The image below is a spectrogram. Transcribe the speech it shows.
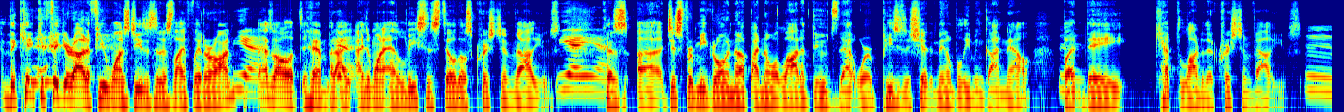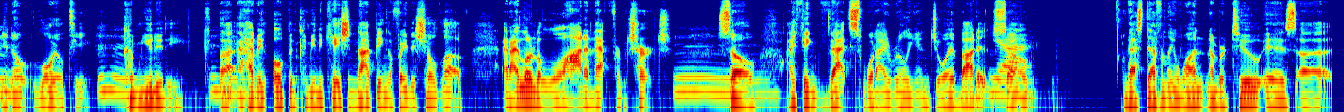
the kid can figure out if he wants Jesus in his life later on. Yeah. That's all up to him. But Yeah. I, I want to at least instill those Christian values. Yeah, yeah. Because uh, just for me growing up, I know a lot of dudes that were pieces of shit and they don't believe in God now, but they kept a lot of their Christian values. You know, loyalty, Mm-hmm. community, uh, having open communication, not being afraid to show love. And I learned a lot of that from church. So I think that's what I really enjoy about it. Mm. Yeah. So that's definitely one. Number two is uh,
